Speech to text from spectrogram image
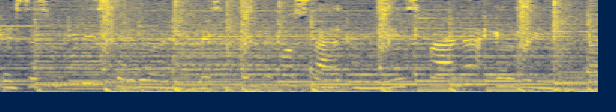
Este es un ministerio de la Pentecostal Unida Hispana El Reino.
